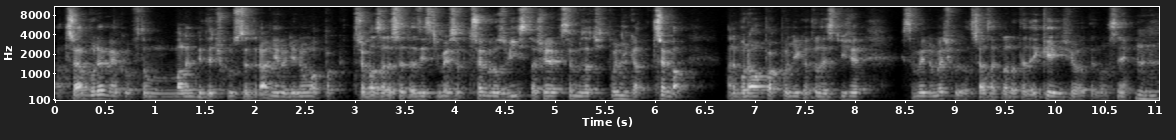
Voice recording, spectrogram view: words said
a třeba budeme jako v tom malém bytečku s centrální rodinou a pak třeba za deset let zjistíme, že se potřebujeme rozvíjet a že chceme začít podnikat. Třeba. A nebo naopak podnikatel zjistí, že chce být domečku, to třeba zakladatel IKEA, že jo, ten vlastně mm-hmm.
